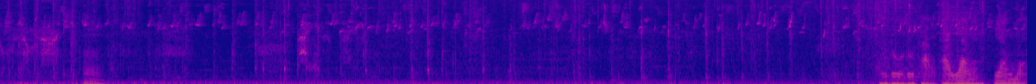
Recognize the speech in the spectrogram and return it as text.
ูมันทำหน้าดิอืมตายเลยตายเลยดูดูดูถ่ายถ่ายย่างไงย่างมอง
